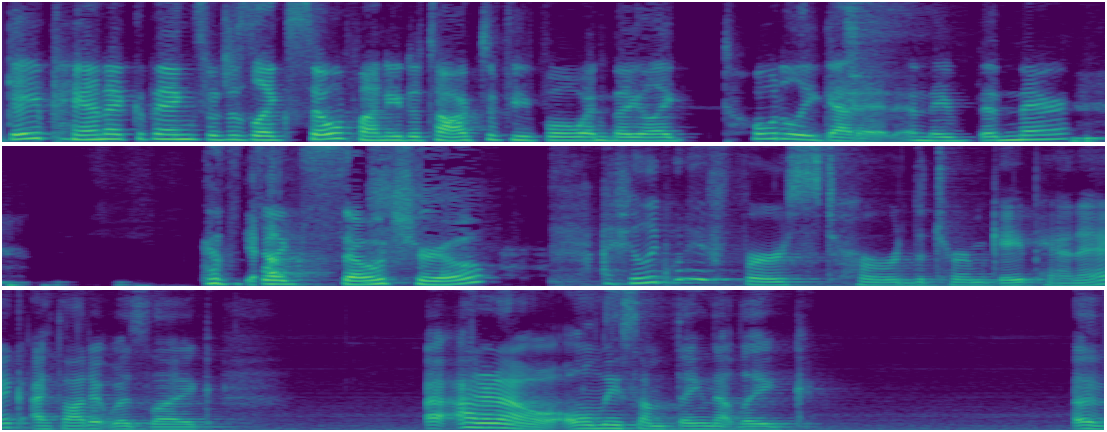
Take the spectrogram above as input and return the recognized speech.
gay panic things which is like so funny to talk to people when they like totally get it and they've been there because it's Yeah. like so true I feel like when I first heard the term gay panic, I thought it was like I, I don't know, only something that like a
